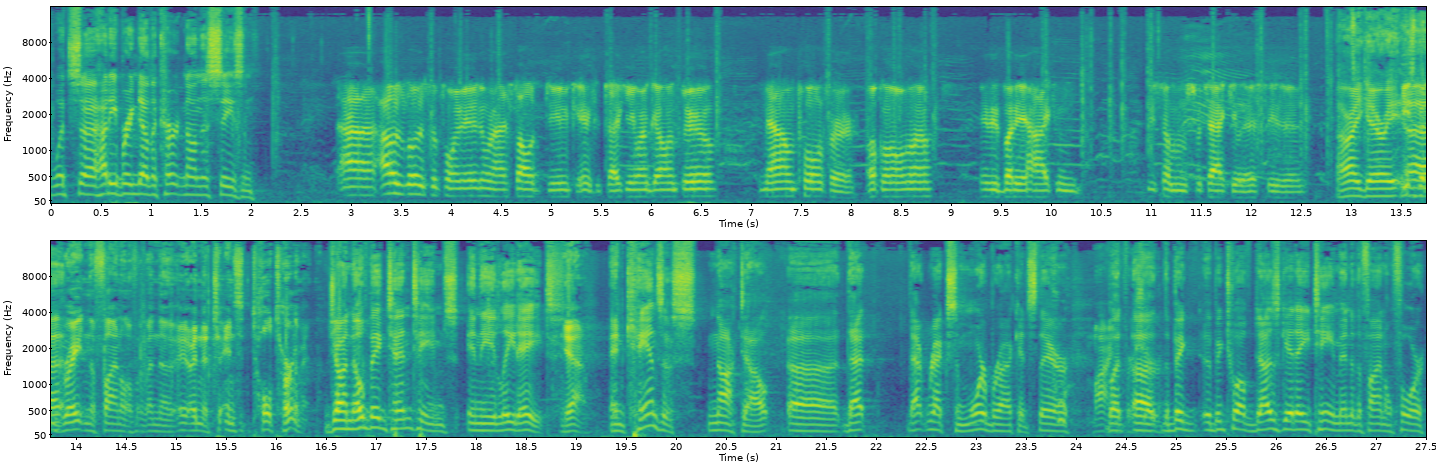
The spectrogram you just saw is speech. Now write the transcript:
What's uh, how do you bring down the curtain on this season? Uh, I was a little disappointed when I saw Duke and Kentucky went going through. Now I'm pulling for Oklahoma. Maybe Buddy Hield can do something spectacular this season. All right, Gary. He's uh, been great in the final, in the, in the, in the whole tournament. John, no Big Ten teams in the Elite Eight. Yeah. And Kansas knocked out. Uh, that that wrecked some more brackets there. mine, but for uh, sure. the Big the Big 12 does get a team into the Final Four.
